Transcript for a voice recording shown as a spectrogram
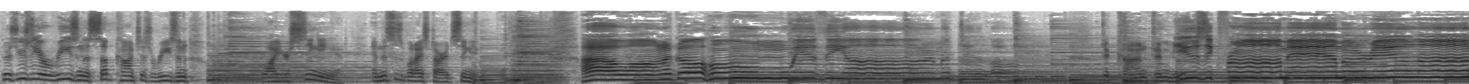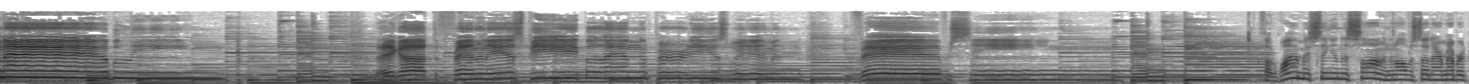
there's usually a reason, a subconscious reason why you're singing it. And this is what I started singing. I want to go home with the armadillo to country music from Amarillo and Abilene. They got the friendliest people and the prettiest women you've ever seen I thought, why am I singing this song? And then all of a sudden I remembered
